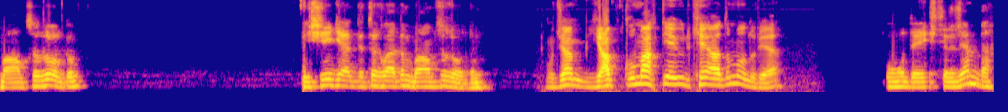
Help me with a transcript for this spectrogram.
Bağımsız oldum. Bir şey geldi tıkladım bağımsız oldum. Hocam Yapkumak diye ülke adı mı olur ya? Bunu değiştireceğim de.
